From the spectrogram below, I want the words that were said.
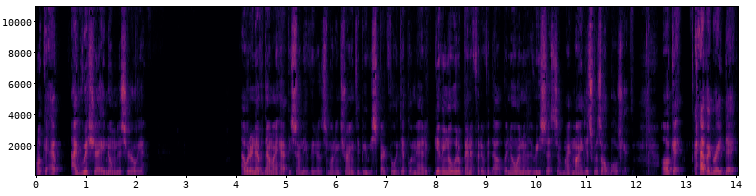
Okay. I, I wish I had known this earlier. I would have never done my Happy Sunday video this morning, trying to be respectful and diplomatic, giving a little benefit of a doubt, but knowing in the recess of my mind this was all bullshit. Okay, have a great day.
